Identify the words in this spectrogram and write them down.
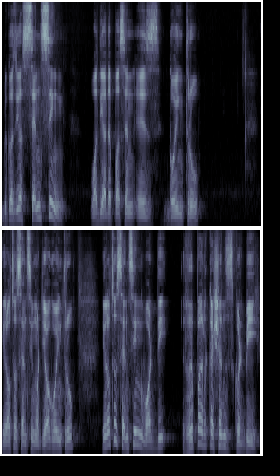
because you're sensing what the other person is going through. You're also sensing what you're going through. You're also sensing what the repercussions could be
